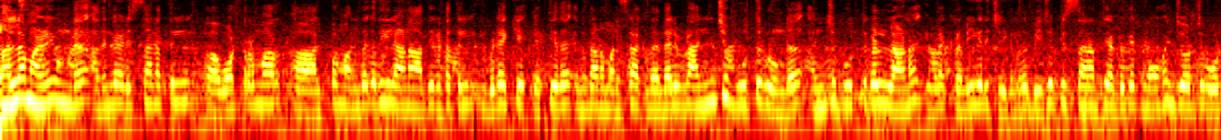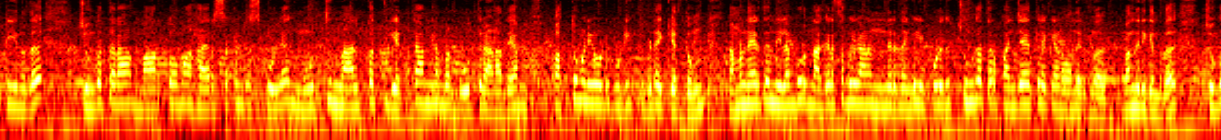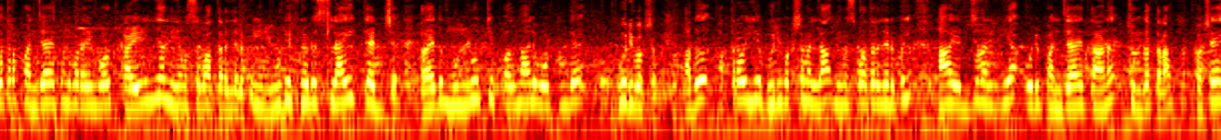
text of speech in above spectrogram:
നല്ല മഴയുണ്ട്. അതിന്റെ അടിസ്ഥാനത്തിൽ വോട്ടർമാർ അല്പം മന്ദഗതിയിലാണ് ആദ്യഘട്ടത്തിൽ ഇവിടേക്ക് എത്തിയത് എന്നതാണ് മനസ്സിലാക്കുന്നത്. എന്തായാലും ഇവിടെ അഞ്ച് ബൂത്തുകളുണ്ട്. അഞ്ച് ബൂത്തുകളിലാണ് ഇവിടെ ക്രമീകരിച്ചിരിക്കുന്നത്. ബി ജെ പി സ്ഥാനാർത്ഥി അഡ്വക്കേറ്റ് മോഹൻ ജോർജ് വോട്ട് ചെയ്യുന്നത് ചുങ്കത്തറ മാർത്തോമ ഹയർ സെക്കൻഡറി സ്കൂളിലെ നൂറ്റി നാൽപ്പത്തി എട്ടാം നമ്പർ ബൂത്തിലാണ്. അദ്ദേഹം പത്ത് മണിയോടുകൂടി ഇവിടേക്ക് എത്തും. നമ്മൾ നേരത്തെ നിലമ്പൂർ നഗരസഭയിലാണ് നിന്നിരുന്നെങ്കിൽ ഇപ്പോൾ ഇത് ചുങ്കത്തറ പഞ്ചായത്തിലേക്കാണ് വന്നിരുന്നത് വന്നിരിക്കുന്നത്. ചുങ്കത്തറ പഞ്ചായത്ത് എന്ന് പറയുമ്പോൾ കഴിഞ്ഞ നിയമസഭാ തെരഞ്ഞെടുപ്പിൽ യു ഡി എഫിന് ഒരു സ്ലൈറ്റ് എഡ്ജ് അതായത് മുന്നൂറ്റി പതിനാല് വോട്ടിന്റെ ഭൂരിപക്ഷം. അത് അത്ര വലിയ ഭൂരിപക്ഷമല്ല നിയമസഭാ തെരഞ്ഞെടുപ്പിൽ. ആ എഡ്ജ് നൽകിയ ഒരു പഞ്ചായത്താണ് ചുങ്കത്തറ പക്ഷേ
